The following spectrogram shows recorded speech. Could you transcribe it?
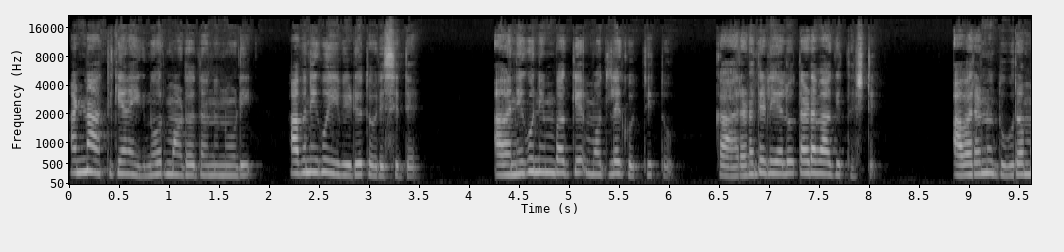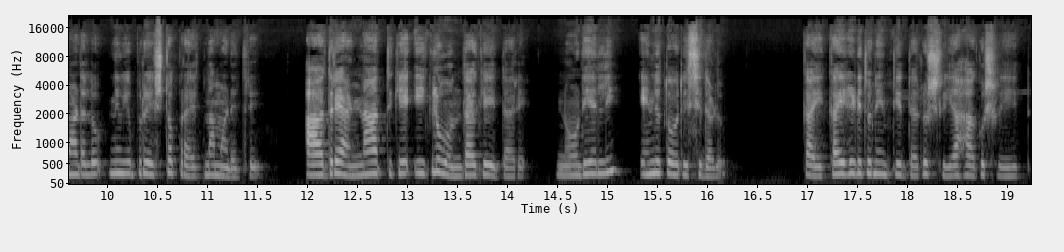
ಅಣ್ಣ ಅತ್ತಿಗೆನ ಇಗ್ನೋರ್ ಮಾಡೋದನ್ನು ನೋಡಿ ಅವನಿಗೂ ಈ ವಿಡಿಯೋ ತೋರಿಸಿದ್ದೆ. ಅವನಿಗೂ ನಿಮ್ಮ ಬಗ್ಗೆ ಮೊದಲೇ ಗೊತ್ತಿತ್ತು. ಕಾರಣ ತಿಳಿಯಲು ತಡವಾಗಿತ್ತಷ್ಟೆ. ಅವರನ್ನು ದೂರ ಮಾಡಲು ನೀವಿಬ್ಬರು ಎಷ್ಟೋ ಪ್ರಯತ್ನ ಮಾಡಿದ್ರಿ. ಆದರೆ ಅಣ್ಣ ಅತ್ತಿಗೆ ಈಗಲೂ ಒಂದಾಗೇ ಇದ್ದಾರೆ. ನೋಡಿಯಲ್ಲಿ ಎಂದು ತೋರಿಸಿದಳು. ಕೈ ಕೈ ಹಿಡಿದು ನಿಂತಿದ್ದರು ಶ್ರೇಯಾ ಹಾಗೂ ಶ್ರೇಯಿತ್.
